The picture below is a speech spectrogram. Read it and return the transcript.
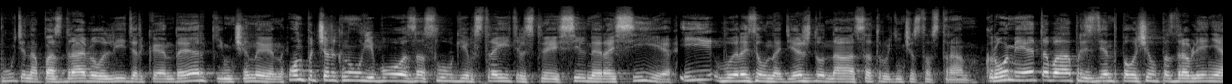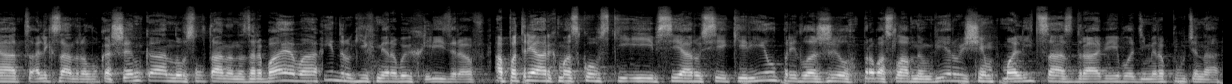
Путина поздравил лидер КНДР Ким Чен Ын. Он подчеркнул его заслуги в строительстве сильной России и выразил надежду на сотрудничество стран. Кроме этого, президент получил поздравления от Александра Лукашенко, Нурсултана Назарбаева и других мировых лидеров. А патриарх Московский и всея Руси Кирилл предложил православным верующим молиться о здравии Владимира Путина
